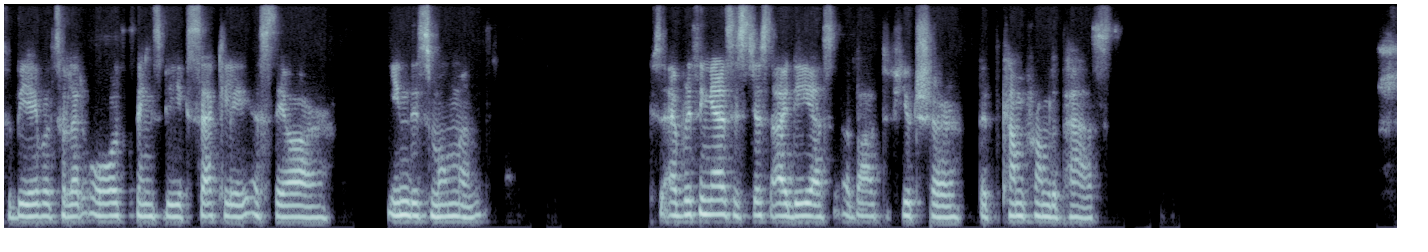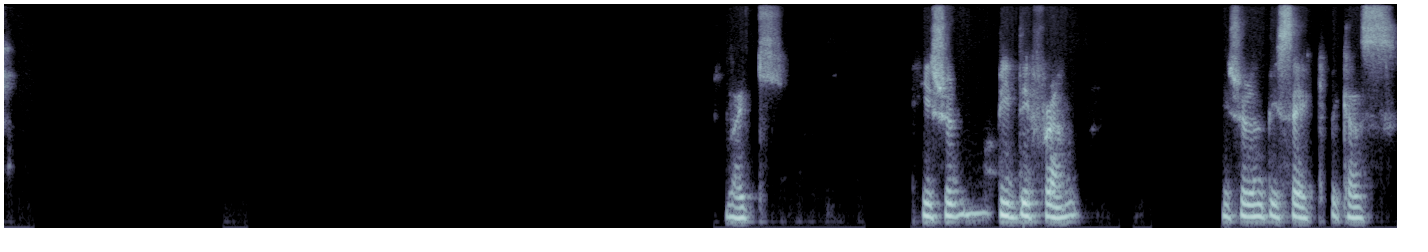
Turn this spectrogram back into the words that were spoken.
To be able to let all things be exactly as they are in this moment. Because everything else is just ideas about the future that come from the past. like he should be different. He shouldn't be sick because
